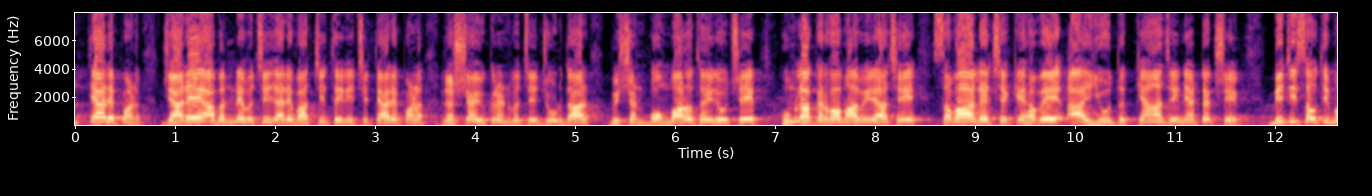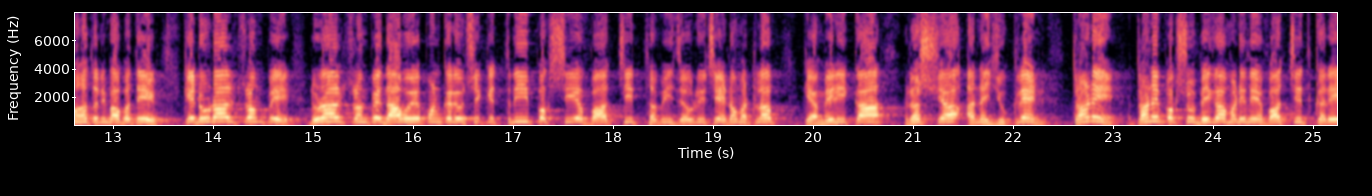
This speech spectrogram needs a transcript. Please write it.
અત્યારે પણ, જ્યારે આ બંને વચ્ચે જ્યારે વાતચીત થઈ રહી છે, ત્યારે પણ રશિયા યુક્રેન વચ્ચે જોરદાર ભીષણ બોમ્બારો થઈ રહ્યો છે. હુમલા કરવામાં આવી રહ્યા છે. સવાલ એ છે કે હવે આ યુદ્ધ ક્યાં જઈને અટકશે બીજી સૌથી મહત્વની બાબત એ કે ડોનાલ્ડ ટ્રમ્પે ડોનાલ્ડ ટ્રમ્પે દાવો એ પણ કર્યો છે કે ત્રિપક્ષીય વાતચીત થવી જરૂરી છે. એનો મતલબ કે અમેરિકા, રશિયા અને યુક્રેન ત્રણે ત્રણે પક્ષો ભેગા મળીને વાતચીત કરે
